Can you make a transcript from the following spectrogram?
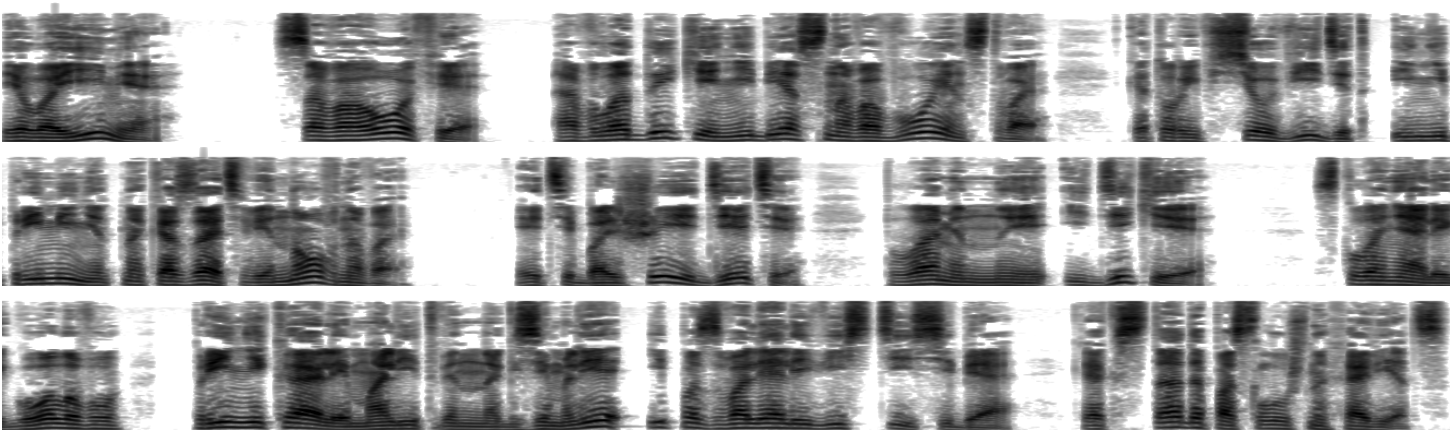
Элоиме, Саваофе, о владыке небесного воинства — который все видит и не применит наказать виновного, эти большие дети, пламенные и дикие, склоняли голову, приникали молитвенно к земле и позволяли вести себя, как стадо послушных овец.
